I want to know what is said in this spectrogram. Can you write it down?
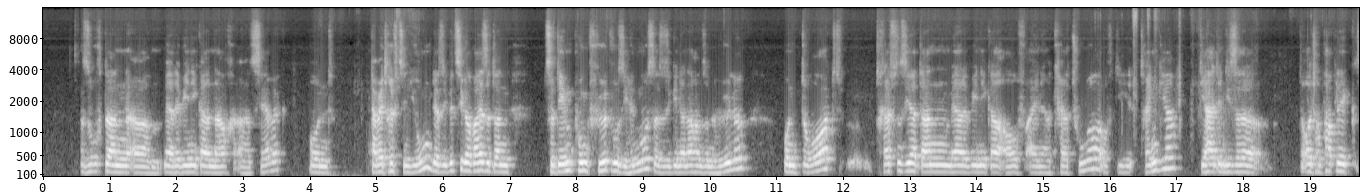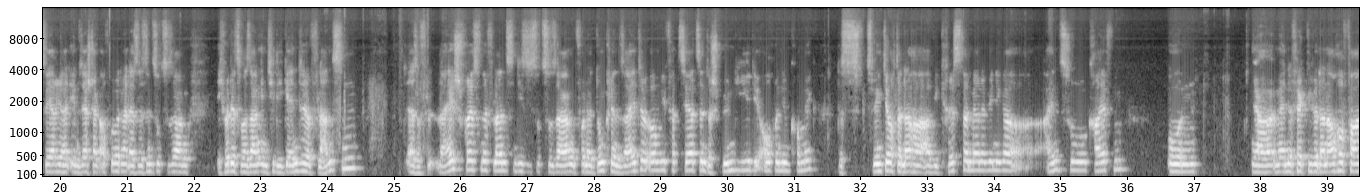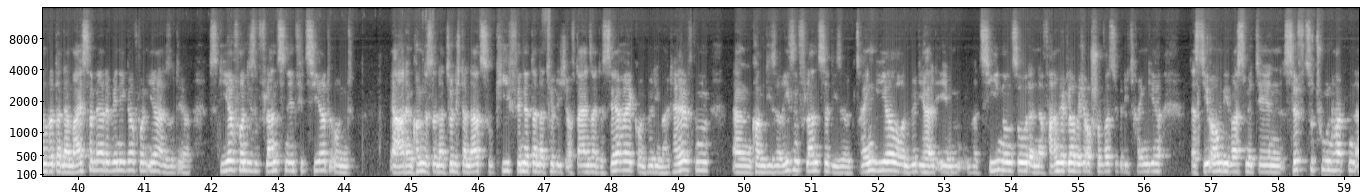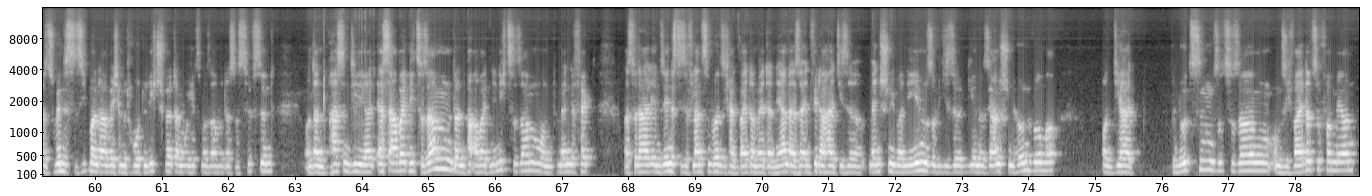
sucht dann ähm, mehr oder weniger nach äh, Serek und dabei trifft sie einen Jungen, der sie witzigerweise dann zu dem Punkt führt, wo sie hin muss. Also sie gehen danach in so eine Höhle und dort treffen sie ja dann mehr oder weniger auf eine Kreatur, auf die Drängier, die halt in dieser der Old Republic Serie halt eben sehr stark aufgebaut wird. Also es sind sozusagen, ich würde jetzt mal sagen, intelligente Pflanzen, also fleischfressende Pflanzen, die sich sozusagen von der dunklen Seite irgendwie verzerrt sind. Das spüren die Jedi auch in dem Comic. Das zwingt ja auch danach Avi Christa mehr oder weniger einzugreifen. Und ja, im Endeffekt, wie wir dann auch erfahren, wird dann der Meister mehr oder weniger von ihr, also der Skier von diesen Pflanzen infiziert und ja, dann kommt es dann natürlich dann dazu, Key findet dann natürlich auf der einen Seite Serek und will ihm halt helfen, dann kommt diese Riesenpflanze, diese Trängier und will die halt eben überziehen und so, dann erfahren wir, glaube ich, auch schon was über die Trängier, dass die irgendwie was mit den Sith zu tun hatten, also zumindest sieht man da welche mit roten Lichtschwertern, wo ich jetzt mal sagen würde, dass das Sith sind und dann passen die halt, erst arbeiten die zusammen, dann arbeiten die nicht zusammen und im Endeffekt was wir da halt eben sehen, ist, diese Pflanzen wollen sich halt weiter und weiter ernähren. Also entweder halt diese Menschen übernehmen, so wie diese geonosianischen Hirnwürmer, und die halt benutzen sozusagen, um sich weiter zu vermehren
